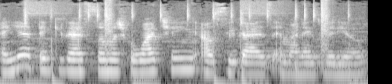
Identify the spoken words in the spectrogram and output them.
And yeah thank you guys so much for watching. I'll see you guys in my next video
